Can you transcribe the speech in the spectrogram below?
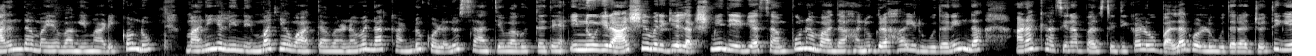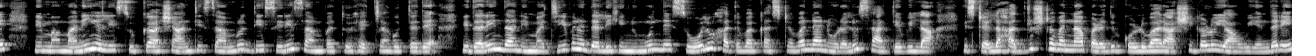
ಆನಂದಮಯವಾಗಿ ಮಾಡಿಕೊಂಡು ಮನೆಯಲ್ಲಿ ನೆಮ್ಮದಿಯ ವಾತಾವರಣವನ್ನು ಕಂಡುಕೊಳ್ಳಲು ಸಾಧ್ಯವಾಗುತ್ತದೆ. ಇನ್ನು ಈ ರಾಶಿಯವರಿಗೆ ಲಕ್ಷ್ಮೀ ದೇವಿಯ ಸಂಪೂರ್ಣವಾದ ಅನುಗ್ರಹ ಇರುವುದರಿಂದ ಹಣಕಾಸಿನ ಪರಿಸ್ಥಿತಿಗಳು ಬಲಗೊಳ್ಳುವುದರ ಜೊತೆಗೆ ನಿಮ್ಮ ಮನೆಯಲ್ಲಿ ಸುಖ, ಶಾಂತಿ, ಸಮೃದ್ಧಿ, ಸಿರಿ ಸಂಪತ್ತು ಹೆಚ್ಚಾಗುತ್ತದೆ. ಇದರಿಂದ ನಿಮ್ಮ ಜೀವನದಲ್ಲಿ ಇನ್ನು ಮುಂದೆ ಸೋಲು ಅಥವಾ ಕಷ್ಟವನ್ನು ನೋಡಲು ಸಾಧ್ಯವಿಲ್ಲ. ಇಷ್ಟೆಲ್ಲ ಅದೃಷ್ಟವನ್ನು ಪಡೆದುಕೊಳ್ಳುವ ರಾಶಿಗಳು ಯಾವುವು ಎಂದರೆ,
